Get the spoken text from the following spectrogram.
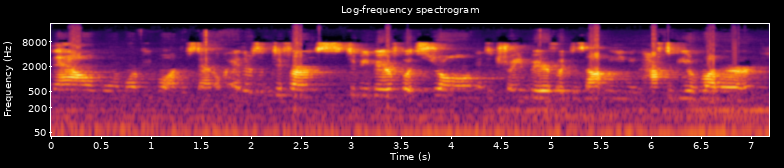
now more and more people understand. Okay, there's a difference. To be barefoot strong and to train barefoot does not mean you have to be a runner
